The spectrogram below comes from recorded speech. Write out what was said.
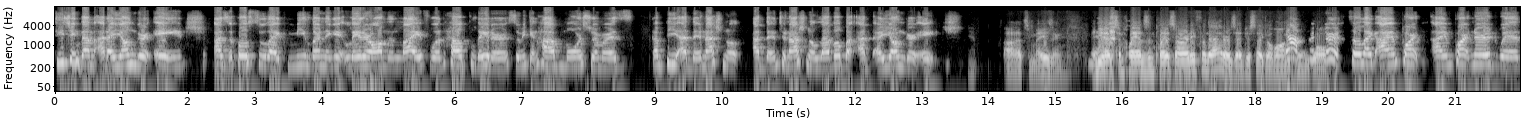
teaching them at a younger age as opposed to like me learning it later on in life would help later so we can have more swimmers compete at the national at the international level but at a younger age yeah Oh, that's amazing. And do you have some plans in place already for that, or is that just like a long Yeah, term for goal? sure. So like I am part I am partnered with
